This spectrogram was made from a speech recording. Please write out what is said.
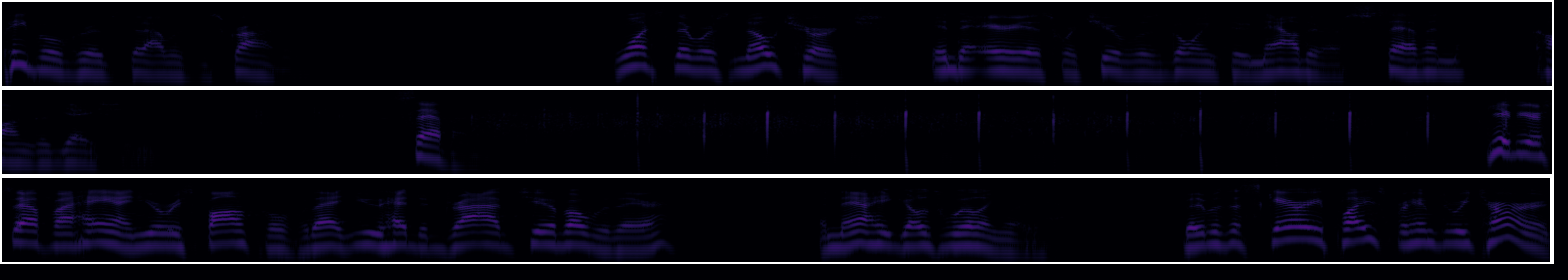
people groups that I was describing. Once there was no church in the areas where Chiv was going to, now there are seven congregations. Seven. Give yourself a hand. You're responsible for that. You had to drive Chiv over there, and now he goes willingly. But it was a scary place for him to return.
